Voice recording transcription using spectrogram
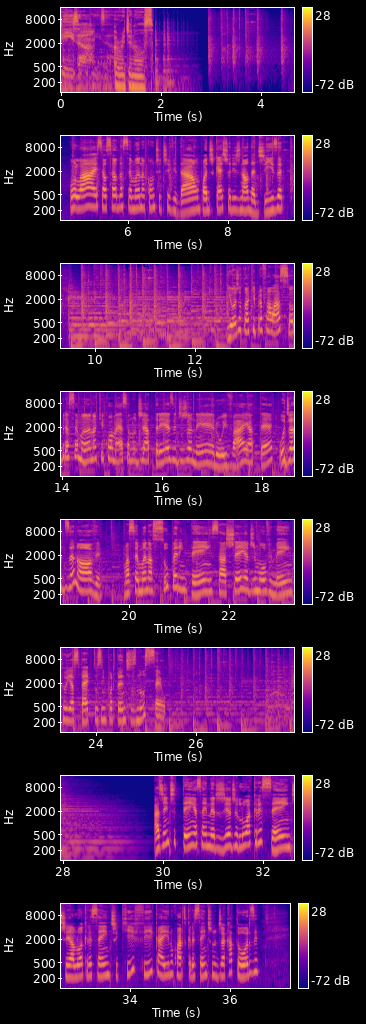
Deezer Originals. Olá, esse é o Céu da Semana com Titividade, um podcast original da Deezer. E hoje eu tô aqui para falar sobre a semana que começa no dia 13 de janeiro e vai até o dia 19. Uma semana super intensa, cheia de movimento e aspectos importantes no céu. A gente tem essa energia de lua crescente, a lua crescente que fica aí no quarto crescente no dia 14.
